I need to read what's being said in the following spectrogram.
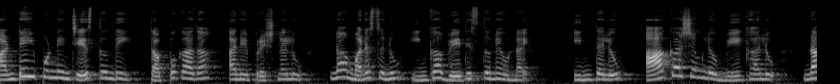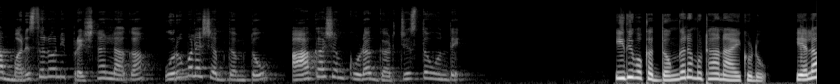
అంటే ఇప్పుడు నేను చేస్తుంది తప్పు కాదా? అనే ప్రశ్నలు నా మనసును ఇంకా వేధిస్తూనే ఉన్నాయి. ఇంతలో ఆకాశంలో మేఘాలు నా మనసులోని ప్రశ్నల్లాగా ఉరుముల శబ్దంతో ఆకాశం కూడా గర్జిస్తూ ఉంది. ఇది ఒక దొంగల ముఠా నాయకుడు ఎలా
